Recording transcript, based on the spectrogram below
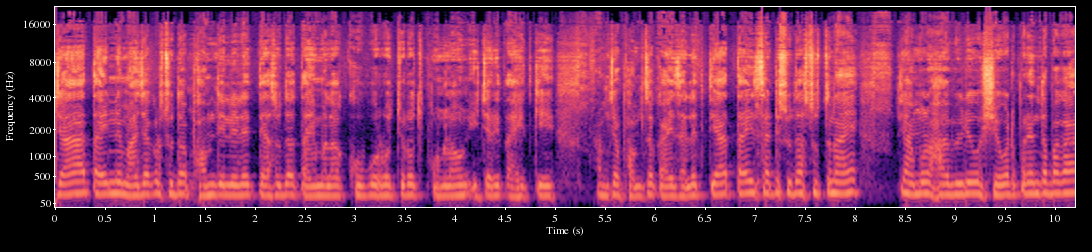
ज्या ताईंनी माझ्याकडे सुद्धा फॉर्म दिलेले आहेत त्यासुद्धा ताई मला खूप रोज रोज फोन लावून विचारित आहेत की आमच्या फॉर्मचं काय झालं. त्या ताईसाठी सुद्धा सूचना आहे. त्यामुळं हा व्हिडिओ शेवटपर्यंत बघा.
